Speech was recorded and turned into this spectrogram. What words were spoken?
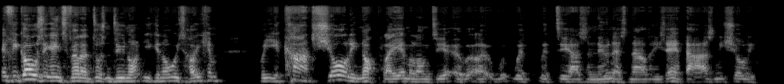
If he goes against Villa and doesn't do not, you can always hike him, but you can't surely not play him along to, uh, uh with with Diaz and Nunez now that he's in that, hasn't he? Surely.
